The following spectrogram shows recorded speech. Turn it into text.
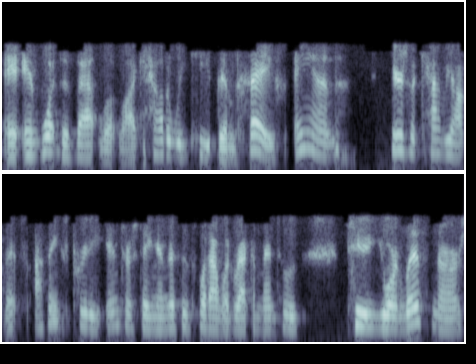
And, and what does that look like? How do we keep them safe? And here's a caveat that's I think is pretty interesting, and this is what I would recommend to to your listeners:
